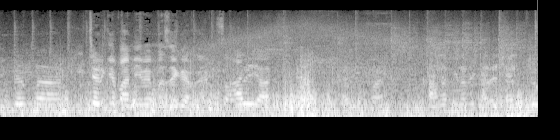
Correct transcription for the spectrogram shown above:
एकदम कीचड़ के पानी में मज़े कर रहे हैं। सारे याक्स। खाना पीना भी खा रहे हैं। जो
